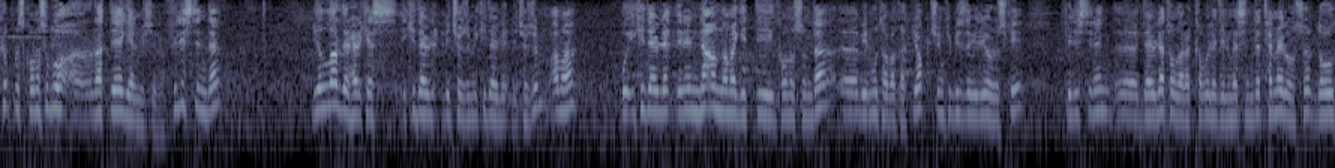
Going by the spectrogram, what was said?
Kıbrıs konusu bu e, raddeye gelmiştir. Filistin'de yıllardır herkes iki devletli çözüm, iki devletli çözüm ama bu iki devletlinin ne anlama gittiği konusunda e, bir mutabakat yok. Çünkü biz de biliyoruz ki Filistin'in e, devlet olarak kabul edilmesinde temel unsur Doğu e,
